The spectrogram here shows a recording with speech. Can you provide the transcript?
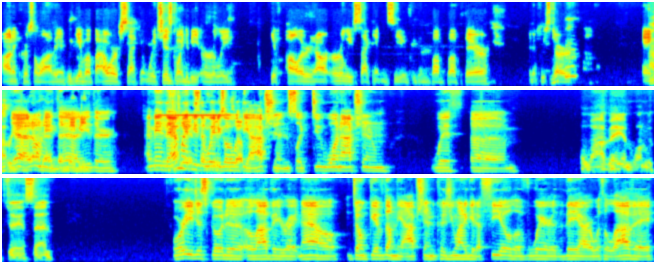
on a Chris Olave. And if we give up our second, which is going to be early, give Pollard in our early second and see if we can bump up there. And if we start anchoring, yeah, I don't hate that maybe, either. I mean, that might be the way to go with up. the options. Like, do one option with um, Olave and one with JSN. Or you just go to Olave right now. Don't give them the option because you want to get a feel of where they are with Olave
